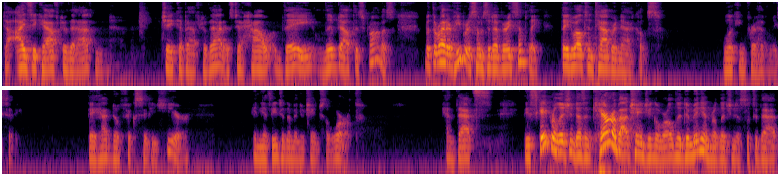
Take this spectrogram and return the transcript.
to Isaac after that and Jacob after that as to how they lived out this promise. But the writer of Hebrews sums it up very simply. They dwelt in tabernacles, looking for a heavenly city. They had no fixed city here, and yet these are the men who changed the world. And that's the escape religion doesn't care about changing the world. The dominion religion just looks at that,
